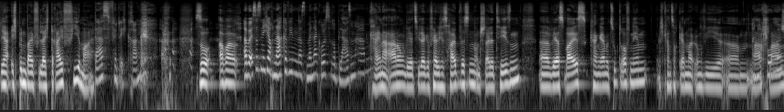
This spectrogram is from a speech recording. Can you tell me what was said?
Ja, ich bin bei vielleicht drei, vier Mal. Das finde ich krank. So, aber Aber ist es nicht auch nachgewiesen, dass Männer größere Blasen haben? keine Ahnung, wer jetzt wieder gefährliches Halbwissen und steile Thesen. Äh, wer es weiß, kann gerne Bezug drauf nehmen. Ich kann es auch gerne mal irgendwie ähm, nachschlagen.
